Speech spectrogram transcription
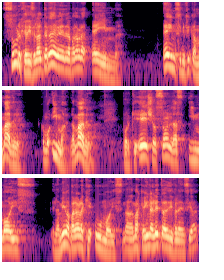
surge, dice el Alterrebe, de la palabra Eim Eim significa madre, como Ima, la madre, porque ellos son las Imois, es la misma palabra que Umois, nada más que hay una letra de diferencia.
